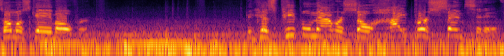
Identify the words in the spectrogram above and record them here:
It's almost game over. Because people now are so hypersensitive.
